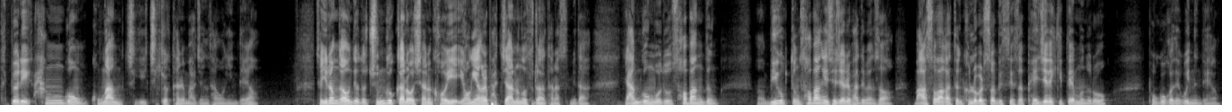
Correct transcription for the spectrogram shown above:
특별히 항공, 공항 측이 직격탄을 맞은 상황인데요. 자, 이런 가운데도 중국과 러시아는 거의 영향을 받지 않은 것으로 나타났습니다. 양국 모두 서방 등 어, 미국 등 서방의 제재를 받으면서 마소와 같은 글로벌 서비스에서 배제됐기 때문으로 보고가 되고 있는데요.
